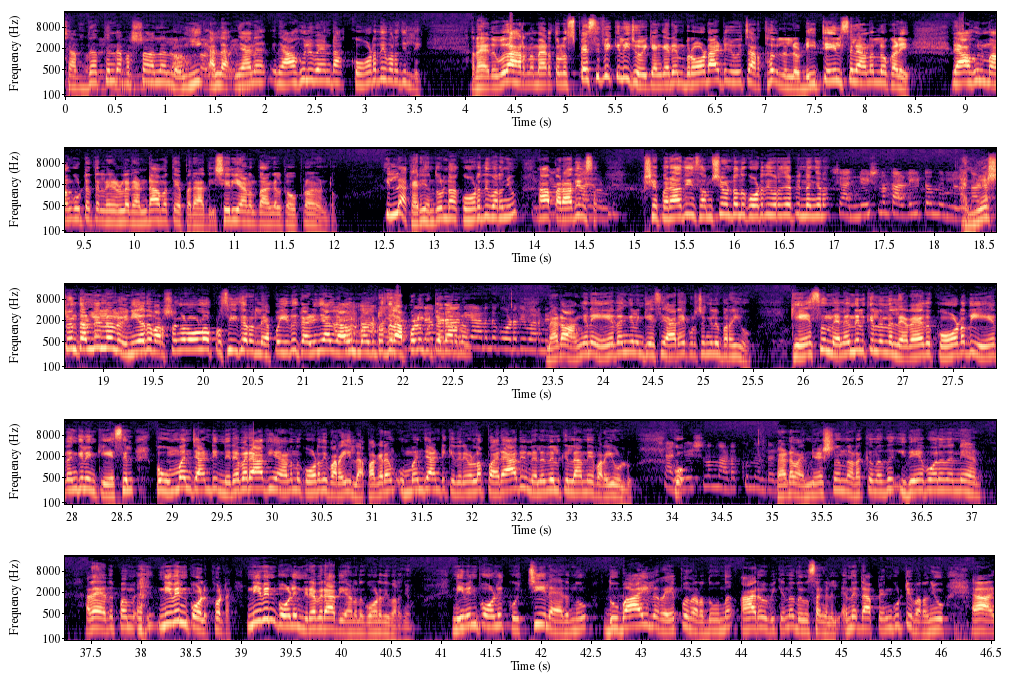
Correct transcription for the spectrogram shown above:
ശബ്ദത്തിന്റെ പ്രശ്നമല്ലല്ലോ. ഈ അല്ല ഞാൻ രാഹുൽ വേണ്ട കോടതി പറഞ്ഞില്ലേ? അതായത് ഉദാഹരണം മാഡത്തോളം സ്പെസിഫിക്കലി ചോദിക്കാം. കാര്യം ബ്രോഡായിട്ട് ചോദിച്ച അർത്ഥമില്ലല്ലോ. ഡീറ്റെയിൽസിലാണല്ലോ കളി. രാഹുൽ മാങ്കൂട്ടത്തിലുള്ള രണ്ടാമത്തെ പരാതി. ശരിയാണെന്ന് താങ്കൾക്ക് അഭിപ്രായമുണ്ടോ? ഇല്ല കാര്യം എന്തുകൊണ്ടാ കോടതി പറഞ്ഞു? ആ പരാതിയിൽ സ- പക്ഷെ പരാതി സംശയമുണ്ടെന്ന് കോടതി പറഞ്ഞാൽ പിന്നെ എങ്ങനെ? പക്ഷെ അന്വേഷണം തള്ളിയിട്ടൊന്നുമില്ലല്ലോ. അന്വേഷണം തള്ളില്ലല്ലോ. ഇനി അത് വർഷങ്ങളോളം പ്രൊസീജിയർ അല്ലേ? അപ്പൊ ഇത് കഴിഞ്ഞാൽ രാഹുൽ മാങ്കൂട്ടത്തിൽ അപ്പോഴും കുറ്റക്കാരനാണ് നിരപരാധിയാണെന്ന് കോടതി പറഞ്ഞു. മാഡം അങ്ങനെ ഏതെങ്കിലും കേസ് ആരെ കുറിച്ചെങ്കിലും പറയൂ. കേസ് നിലനിൽക്കില്ലെന്നല്ലേ? അതായത് കോടതി ഏതെങ്കിലും കേസിൽ ഇപ്പൊ ഉമ്മൻചാണ്ടി നിരപരാധിയാണെന്ന് കോടതി പറയില്ല. പകരം ഉമ്മൻചാണ്ടിക്കെതിരെയുള്ള പരാതി നിലനിൽക്കില്ല എന്നേ പറയുള്ളൂ. പക്ഷെ അന്വേഷണം നടക്കുന്നുണ്ടല്ലോ. മാഡം അന്വേഷണം നടക്കുന്നത് ഇതേപോലെ തന്നെയാണ്. അതായത് ഇപ്പം നിവിൻ പോളി പോട്ടെ. നിവിൻ പോളി നിരപരാധിയാണെന്ന് കോടതി പറഞ്ഞു. നിവിൻ പോളി കൊച്ചിയിലായിരുന്നു ദുബായിൽ റേപ്പ് നടന്നു എന്ന് ആരോപിക്കുന്ന ദിവസങ്ങളിൽ. എന്നിട്ട് ആ പെൺകുട്ടി പറഞ്ഞു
